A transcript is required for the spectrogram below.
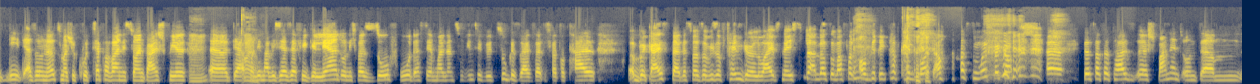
Die, also ne, zum Beispiel Kurt Zepperwein ist so ein Beispiel, Mhm. äh, der, Ah, von ja. dem habe ich sehr, sehr viel gelernt und ich war so froh, dass der mal dann zum Interview zugesagt hat. Ich war total äh, begeistert. Das war sowieso Fangirl-Vibes. Ne? Ich stand da so, war voll aufgeregt, habe kein Wort au- aus dem Mund bekommen. Äh, das war total äh, spannend und ähm,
